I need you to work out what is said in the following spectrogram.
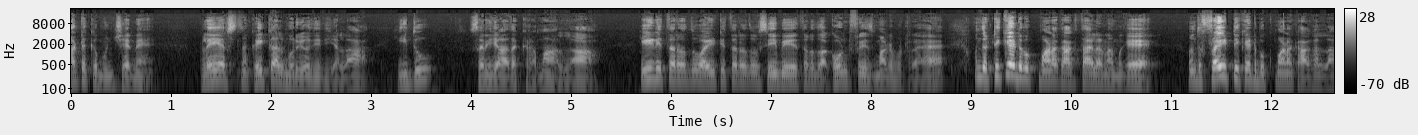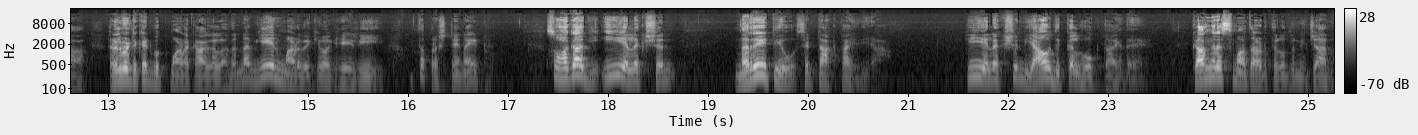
ಆಟಕ್ಕೆ ಮುಂಚೆನೇ ಪ್ಲೇಯರ್ಸ್ನ ಕೈಕಾಲು ಮುರಿಯೋದಿದೆಯಲ್ಲ? ಇದು ಸರಿಯಾದ ಕ್ರಮ ಅಲ್ಲ. ಇ ಡಿ ತರೋದು, ಐ ಟಿ ತರೋದು, ಸಿ ಬಿ ಐ ತರೋದು, ಅಕೌಂಟ್ ಫ್ರೀಸ್ ಮಾಡಿಬಿಟ್ರೆ ಒಂದು ಟಿಕೆಟ್ ಬುಕ್ ಮಾಡೋಕ್ಕಾಗ್ತಾ ಇಲ್ಲ ನಮಗೆ. ಒಂದು ಫ್ಲೈಟ್ ಟಿಕೆಟ್ ಬುಕ್ ಮಾಡೋಕ್ಕಾಗಲ್ಲ ರೈಲ್ವೆ ಟಿಕೆಟ್ ಬುಕ್ ಮಾಡೋಕ್ಕಾಗಲ್ಲ ಅಂದರೆ ನಾವು ಏನು ಮಾಡಬೇಕು ಇವಾಗ ಹೇಳಿ ಅಂತ ಪ್ರಶ್ನೆನ ಇಟ್ಟರು ಸೊ ಹಾಗಾಗಿ ಈ ಎಲೆಕ್ಷನ್ ನರೇಟಿವ್ ಸೆಟ್ ಆಗ್ತಾ ಇದೆಯಾ? ಈ ಎಲೆಕ್ಷನ್ ಯಾವ ದಿಕ್ಕಲ್ಲಿ ಹೋಗ್ತಾ ಇದೆ? ಕಾಂಗ್ರೆಸ್ ಮಾತಾಡ್ತಿರೋದು ನಿಜಾನ?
